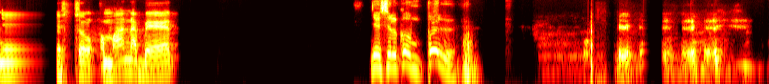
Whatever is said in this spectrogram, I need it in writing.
Nyusul ke mana, Bet? Nyusul kumpul.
